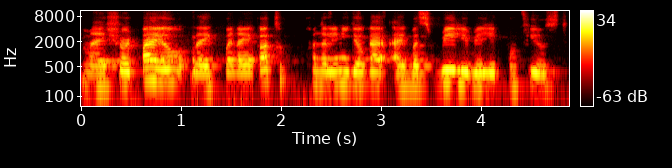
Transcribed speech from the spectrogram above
my short bio, like when I got to Kundalini Yoga, I was really, really confused.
